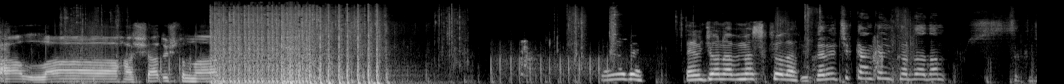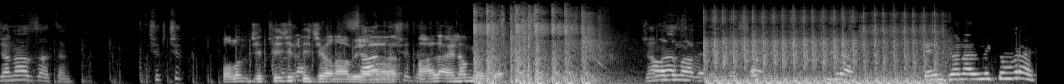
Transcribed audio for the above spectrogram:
Allah aşağı düştüm lan. Cihan abi. Benim Cihan abime sıkıyorlar. Yukarıya çık kanka yukarıda adam sık canı az zaten. Çık çık. Oğlum ciddi ciddi Cihan abi Sağ ya. köşede. Hala inanmıyorum. Canı Aldım az. abi. Eline sağlık. Bırak. Benim Cihan abime kim bırak?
